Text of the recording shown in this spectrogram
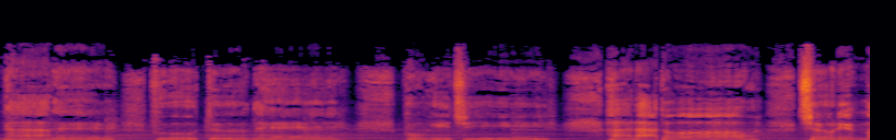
나를 붙드네. 보이지 않아도 주님만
